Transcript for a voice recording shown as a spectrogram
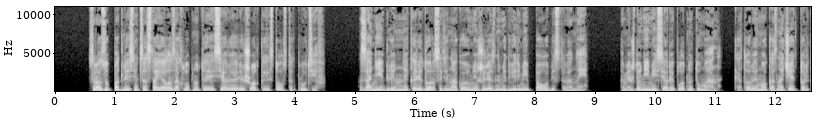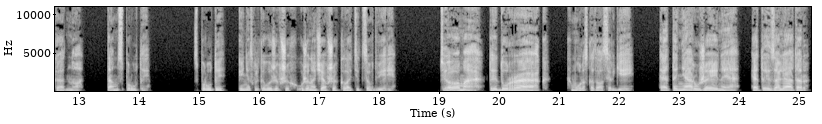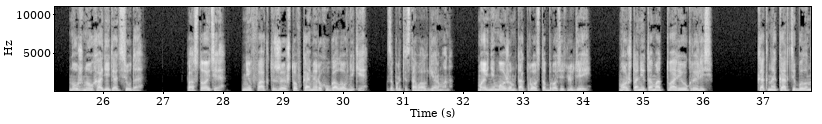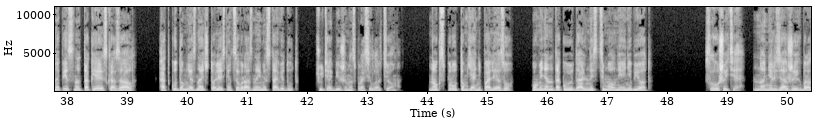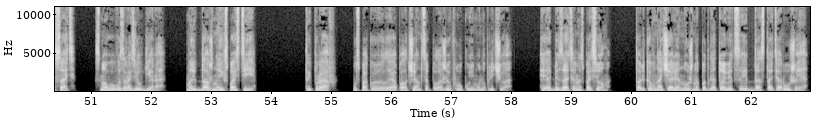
Сразу под лестницей стояла захлопнутая серая решетка из толстых прутьев. За ней длинный коридор с одинаковыми железными дверьми по обе стороны. А между ними серый плотный туман, который мог означать только одно — там спруты. Спруты и несколько выживших, уже начавших колотиться в двери. «Тёма, ты дурак!» — хмуро сказал Сергей. «Это не оружейное, это изолятор. Нужно уходить отсюда». «Постойте, не факт же, что в камерах уголовники», — запротестовал Герман. «Мы не можем так просто бросить людей. Может, они там от твари укрылись?» «Как на карте было написано, так я и сказал. Откуда мне знать, что лестницы в разные места ведут?» — чуть обиженно спросил Артём. «Но к спрутам я не полезу. У меня на такую дальность молния не бьет. «Слушайте, но нельзя же их бросать», — снова возразил Гера. «Мы должны их спасти». «Ты прав», — успокоил я ополченца, положив руку ему на плечо. «И обязательно спасем. Только вначале нужно подготовиться и достать оружие,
